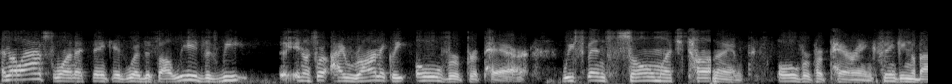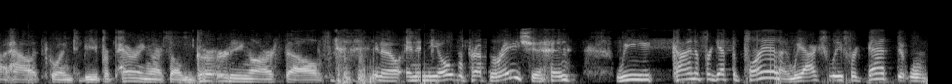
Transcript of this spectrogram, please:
And the last one, I think, is where this all leads, is we you know, sort of ironically over prepare. We spend so much time over preparing, thinking about how it's going to be, preparing ourselves, girding ourselves, you know, and in the over preparation, we kind of forget the plan. We actually forget that we're,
